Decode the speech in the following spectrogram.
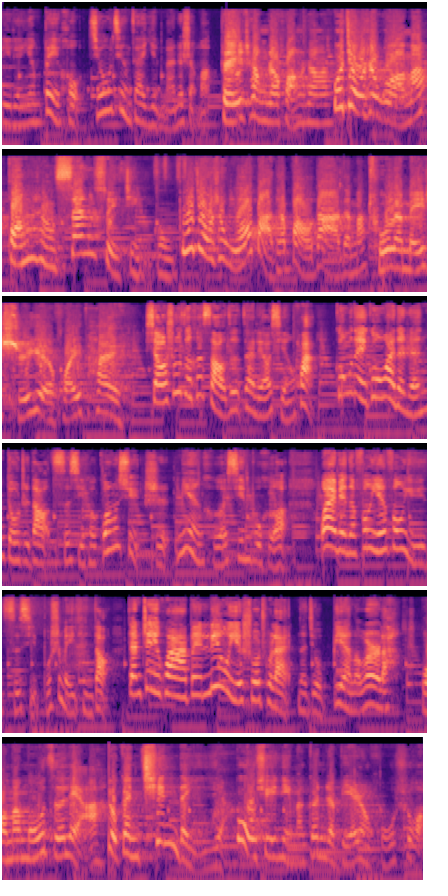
李莲英背后究竟在隐瞒着什么？谁撑着皇上啊？不就是我吗？皇上三岁进宫，不就是我把他抱大的吗？除了没十月怀胎。小叔子和嫂子在聊闲话，宫内宫外的人都知道慈禧和光绪是面和心不和。外面的风言风语，慈禧不是没听到，但这话被六爷说出来，那就变了味儿了。我们母子俩就跟亲的一样，不许你们跟着别人胡说。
